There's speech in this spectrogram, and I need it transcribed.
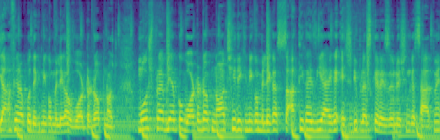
या फिर आपको देखने को मिलेगा water drop notch most probably आपको वाटर ड्रॉप नॉच ही देखने को मिलेगा। साथ ही गाइज़ ये आएगा एचडी प्लस के रेजोल्यूशन के साथ में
